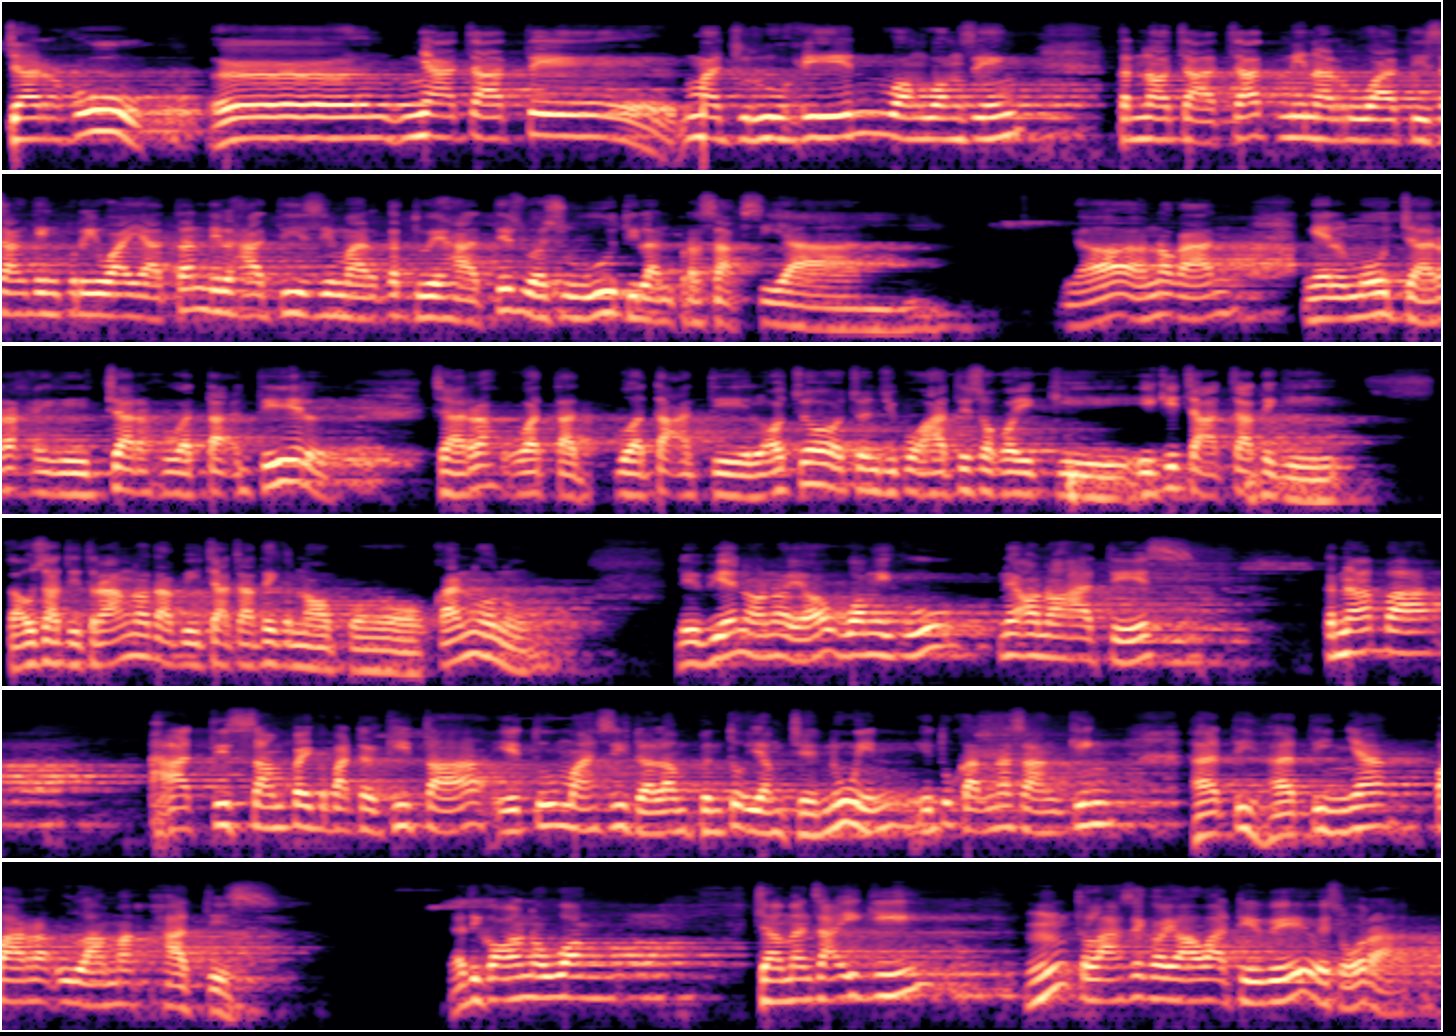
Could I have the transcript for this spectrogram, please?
jarhu eh, nyacate majruhin wong-wong sing kena cacat minar ruwati saking periwayatan lil hadis mar kedue hadis wa dilan persaksian Ya, ono kan ngilmu jarah iki jarh wa ta'dil. Jarah wa ta'dil. Ojo ojo njipuk hadis saka iki. Iki cacat iki. Gak usah diterangno tapi cacate kenapa? Kan ngono. Debian ono ya wong iku nek ono hadis kenapa hadis sampai kepada kita itu masih dalam bentuk yang genuine itu karena saking hati-hatinya para ulama hadis. Jadi kalau ono wong zaman saiki hmm, kelasnya kaya awak dhewe wis ora.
